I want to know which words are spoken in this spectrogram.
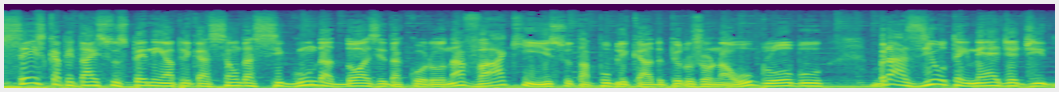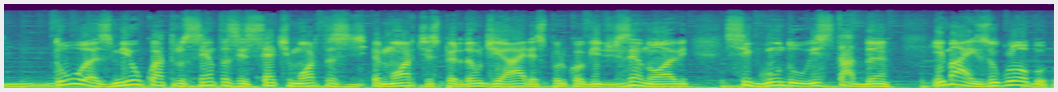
seis capitais suspendem a aplicação da segunda dose da Coronavac, isso está publicado pelo jornal O Globo. Brasil tem média de 2.407 mortes, mortes perdão, diárias por Covid-19, segundo o Estadão. E mais, o Globo.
